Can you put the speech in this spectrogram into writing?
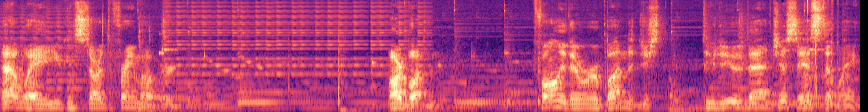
That way, you can start the frame over. R button. If only there were a button to just to do that just instantly.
